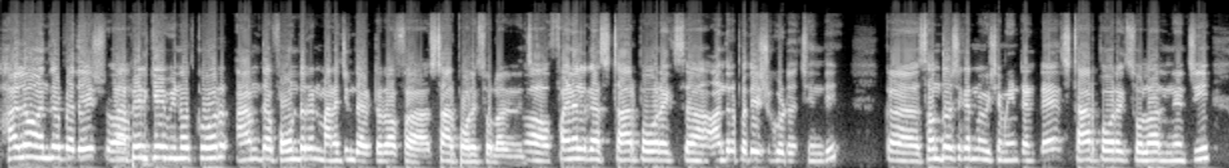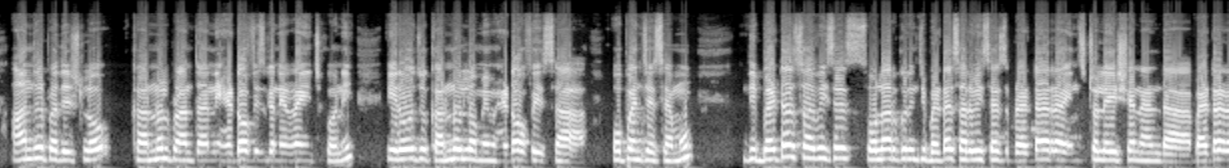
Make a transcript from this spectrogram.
హలో ఆంధ్రప్రదేశ్ నా పేరు K. Vinod Kaur I'm the founder and managing director of star power X solar ఫైనల్గా స్టార్ పవర్ ఎక్స్ ఆంధ్రప్రదేశ్ కూడా వచ్చింది. సంతోషకరమైన విషయం ఏంటంటే star power X solar energy ఆంధ్రప్రదేశ్లో కర్నూలు ప్రాంతాన్ని హెడ్ ఆఫీస్గా నిర్ణయించుకొని ఈ రోజు కర్నూలులో మేము హెడ్ ఆఫీస్ ఓపెన్ చేసాము ది బెటర్ సర్వీసెస్ సోలార్ గురించి better services better installation and better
